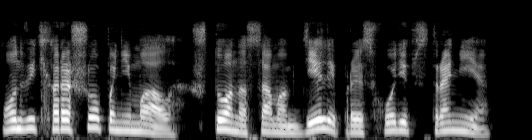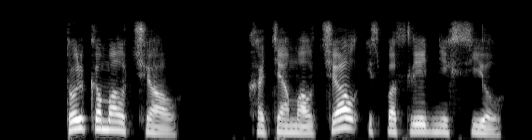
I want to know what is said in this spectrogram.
Он ведь хорошо понимал, что на самом деле происходит в стране. Только молчал, хотя молчал из последних сил.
